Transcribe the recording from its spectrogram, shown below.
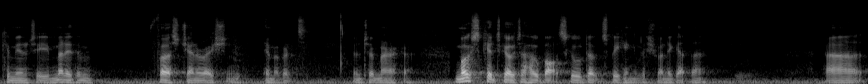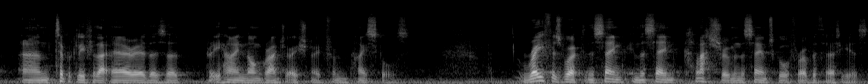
community, many of them first generation immigrants into America. Most kids go to Hobart School, don't speak English when they get there. Uh, and typically for that area, there's a pretty high non-graduation rate from high schools. Rafe has worked in the same, in the same classroom in the same school for over 30 years.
